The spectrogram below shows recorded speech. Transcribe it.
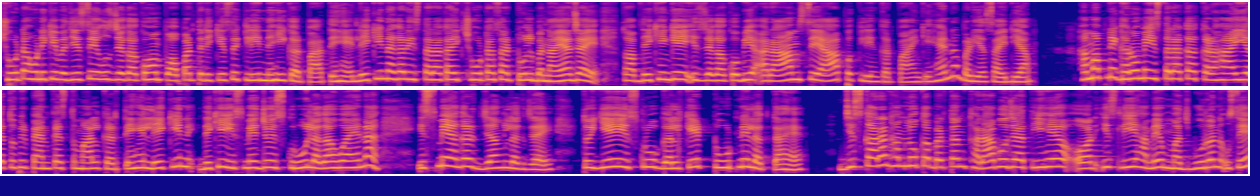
छोटा होने की वजह से उस जगह को हम प्रॉपर तरीके से क्लीन नहीं कर पाते हैं। लेकिन अगर इस तरह का एक छोटा सा टूल बनाया जाए तो आप देखेंगे इस जगह को भी आराम से आप क्लीन कर पाएँगे, है ना? बढ़िया सा आइडिया। हम अपने घरों में इस तरह का कढ़ाई या तो फिर पैन का इस्तेमाल करते हैं, लेकिन देखिए इसमें जो स्क्रू लगा हुआ है ना, इसमें अगर जंग लग जाए तो ये स्क्रू गल के टूटने लगता है। जिस कारण हम लोग का बर्तन खराब हो जाती है और इसलिए हमें मजबूरन उसे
